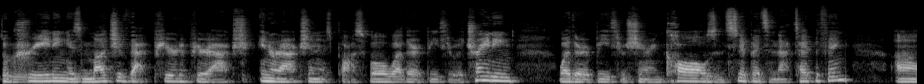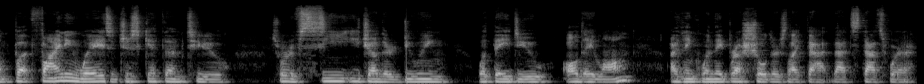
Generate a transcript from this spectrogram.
So mm. creating as much of that peer to peer interaction as possible, whether it be through a training, whether it be through sharing calls and snippets and that type of thing. Um, but finding ways to just get them to sort of see each other doing what they do all day long I think when they brush shoulders like that, that's that's where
